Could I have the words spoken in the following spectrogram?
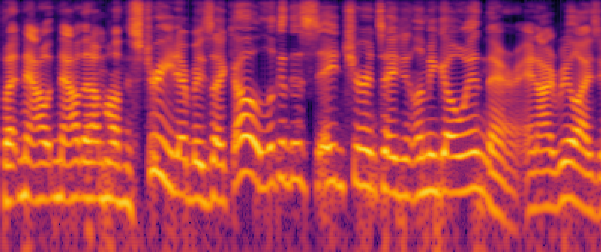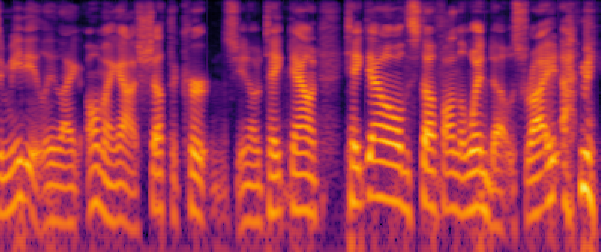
But now, now that I'm on the street, everybody's like, oh, look at this insurance agent. Let me go in there. And I realized immediately, like, oh my gosh, shut the curtains. You know, take down, take down all the stuff on the windows, right? I mean,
